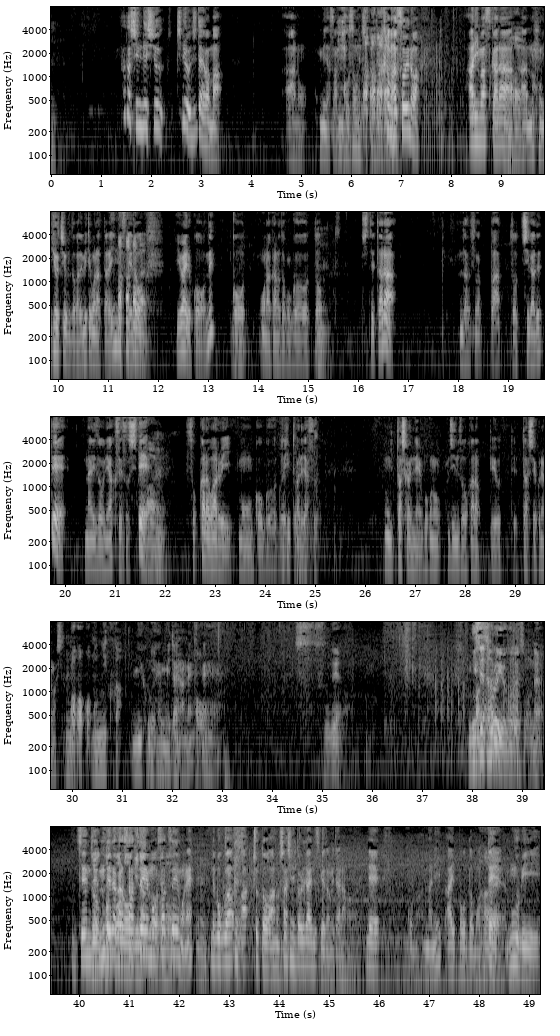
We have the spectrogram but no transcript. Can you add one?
ただ心霊治療治療自体はまあ、あの、皆さんご存知というか、まあそういうのはありますから、はい。あの、YouTube とかで見てもらったらいいんですけど、い。わゆるこうね、こう、お腹のとこぐーっとしてたら、だからそのバッと血が出て、内臓にアクセスして、はい。そこから悪いもんをこうぐーっと引っ張り出す。うん、確かにね、僕の腎臓からビューって出してくれました。うん。肉が。肉片みたいなね。肉片。えすげえな。見せたるいうことですもんね。え全然。どで、だから撮影も、撮影もね、うんで、僕が、あ、ちょっとあの、写真撮りたいんですけど、みたいな。で、この何 ?iPod 持って、はいムービー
